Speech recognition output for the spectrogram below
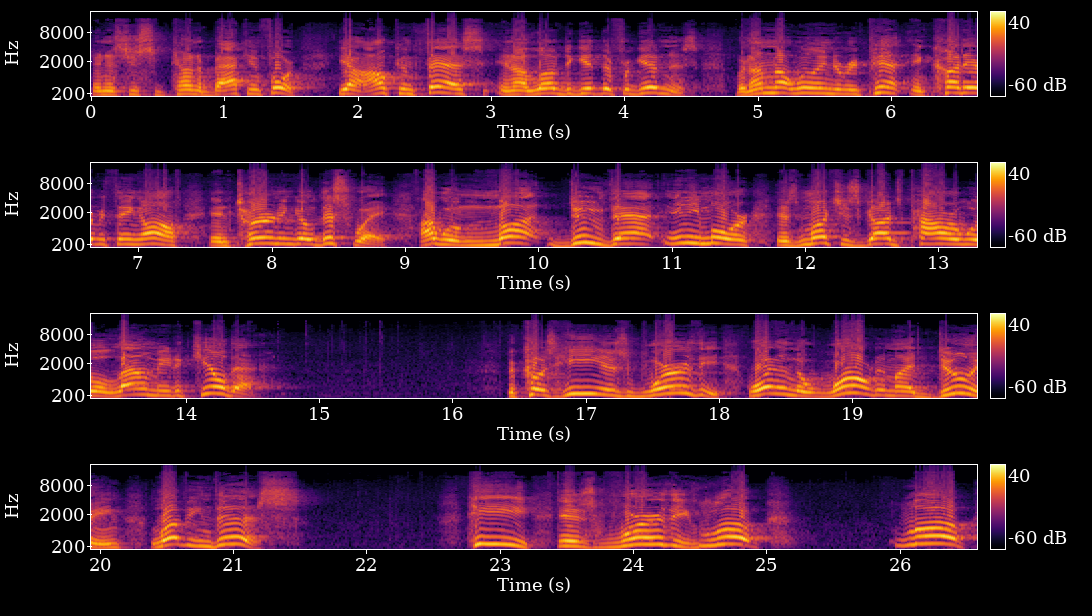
And it's just kind of back and forth. Yeah, I'll confess and I love to get the forgiveness, but I'm not willing to repent and cut everything off and turn and go this way. I will not do that anymore as much as God's power will allow me to kill that. Because He is worthy. What in the world am I doing loving this? He is worthy. Look, look.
